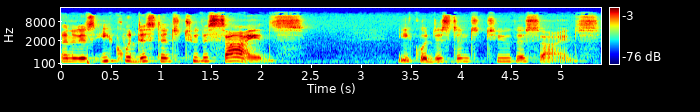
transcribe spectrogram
and it is equidistant to the sides. Equidistant to the sides.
